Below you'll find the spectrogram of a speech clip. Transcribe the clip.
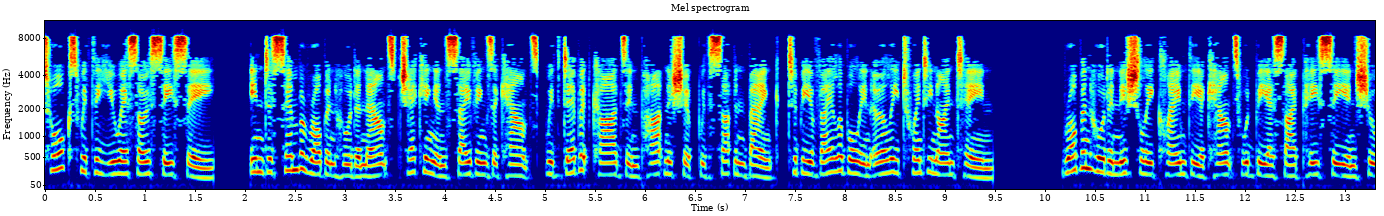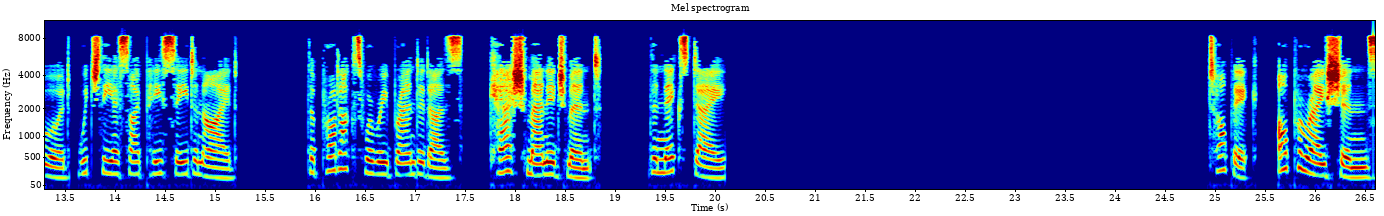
talks with the US OCC. In December Robinhood announced checking and savings accounts, with debit cards in partnership with Sutton Bank, to be available in early 2019. Robinhood initially claimed the accounts would be SIPC insured, which the SIPC denied. The products were rebranded as cash management the next day. Topic: Operations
